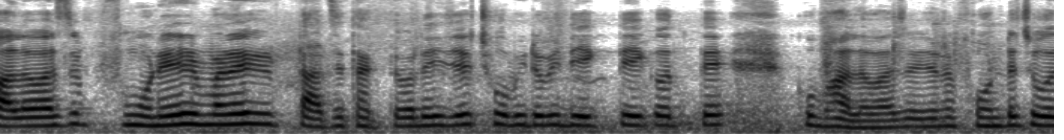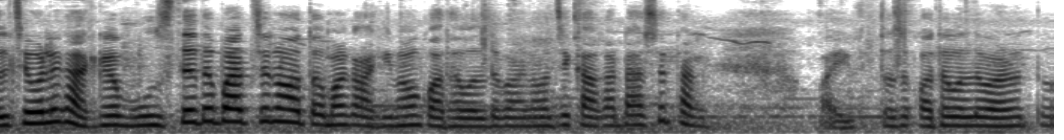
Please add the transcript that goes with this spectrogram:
ভালোবাসে ফোনের মানে টাচে থাকতে পারে এই যে ছবি টবি দেখতে এ করতে খুব ভালোবাসে। ওই জন্য ফোনটা চলছে বলে কাকিমা বুঝতে তো পারছে না অত আমার কাকিমাও কথা বলতে পারে না। যে কাকাটা আসে তার ওয়াইফ তো কথা বলতে পারে তো।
